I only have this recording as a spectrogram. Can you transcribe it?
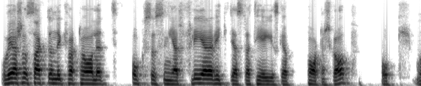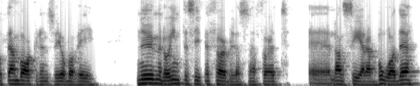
Och vi har som sagt under kvartalet också signerat flera viktiga strategiska partnerskap och mot den bakgrunden så jobbar vi nu med då intensivt med förberedelserna för att eh, lansera både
